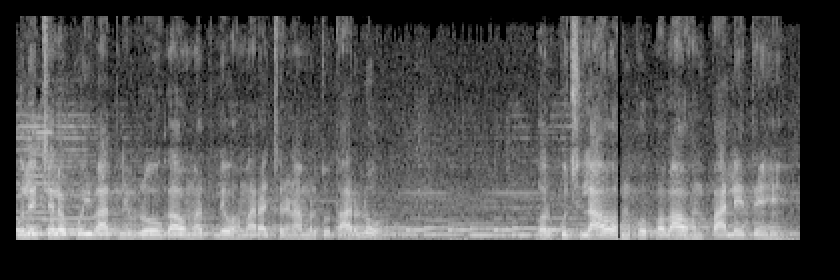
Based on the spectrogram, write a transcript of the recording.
बोले, चलो, कोई बात नहीं, रो, गाओ मत, लो हमारा चरणामृत उतार लो। और कुछ लाओ, हमको पवाओ, हम पा लेते हैं।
